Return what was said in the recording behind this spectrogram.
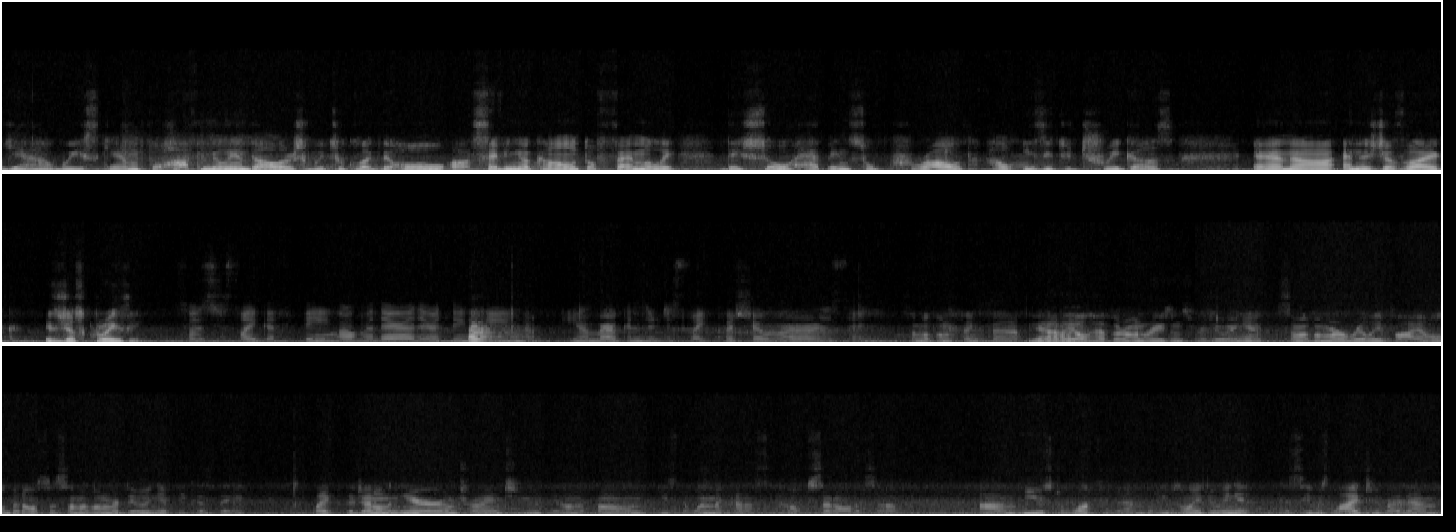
yeah, we scam for half million dollars. We took like the whole uh, saving account of family. They so happy and so proud how easy to trick us, and uh, and it's just like it's just crazy. So it's just like a thing over there. They're thinking, you know, Americans are just like pushovers, and Some of them think that. Yeah. They all have their own reasons for doing it. Some of them are really vile, but also some of them are doing it because they, like the gentleman here, I'm trying to get on the phone. He's the one that kind of helped set all this up. Um, he used to work for them, but he was only doing it because he was lied to by them.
